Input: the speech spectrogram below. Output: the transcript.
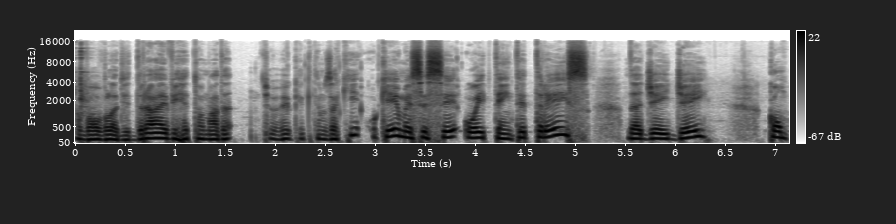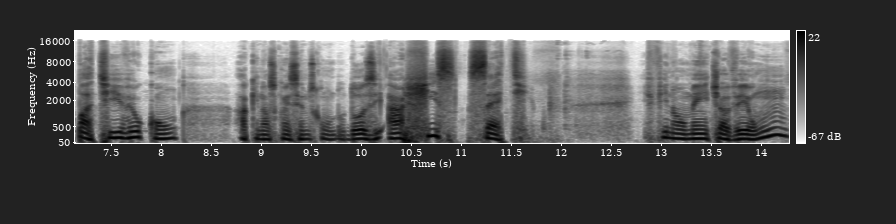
a válvula de drive, retomada. Deixa eu ver o que, que temos aqui. Ok, uma ECC83 da JJ, compatível com a que nós conhecemos como 12AX7. E finalmente a V1.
